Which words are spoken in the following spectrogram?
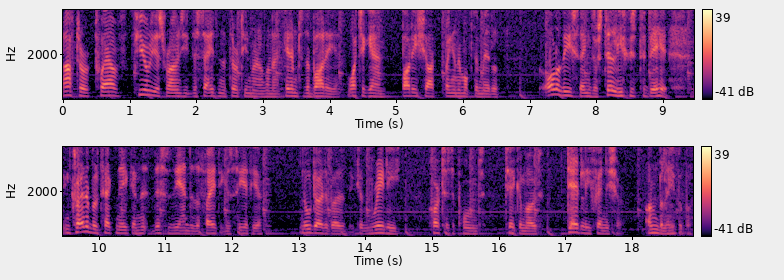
After 12 furious rounds, he decides in the 13th round, I'm going to hit him to the body. Watch again. Body shot, bringing him up the middle. All of these things are still used today. Incredible technique, and this is the end of the fight. You can see it here. No doubt about it. He can really hurt his opponent, take him out. Deadly finisher. Unbelievable.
